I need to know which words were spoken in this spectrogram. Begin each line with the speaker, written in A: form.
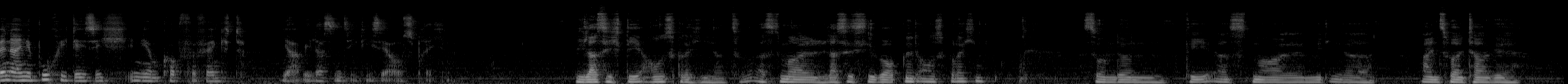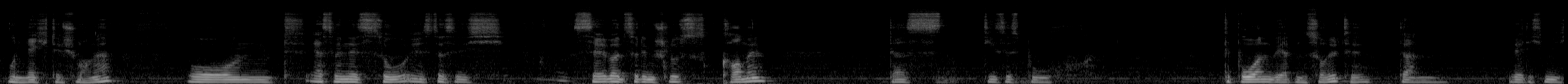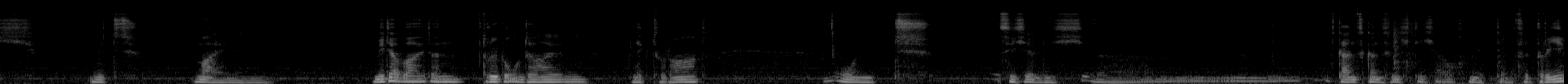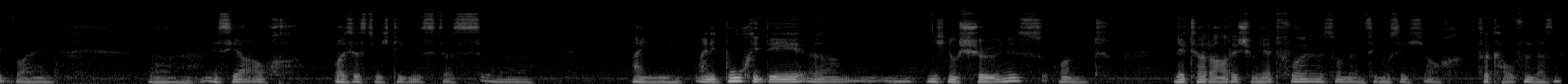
A: Wenn eine Buchidee sich in Ihrem Kopf verfängt, ja, wie lassen Sie diese ausbrechen?
B: Wie lasse ich die ausbrechen? Ja, zuerst mal lasse ich sie überhaupt nicht ausbrechen, sondern gehe erstmal mit ihr ein, zwei Tage und Nächte schwanger. Und erst wenn es so ist, dass ich selber zu dem Schluss komme, dass dieses Buch geboren werden sollte, dann werde ich mich mit meinen Mitarbeitern drüber unterhalten, Lektorat und sicherlich äh, ganz, ganz wichtig auch mit dem Vertrieb, weil äh, es ja auch äußerst wichtig ist, dass äh, ein, eine Buchidee äh, nicht nur schön ist und literarisch wertvoll, sondern sie muss sich auch verkaufen lassen.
